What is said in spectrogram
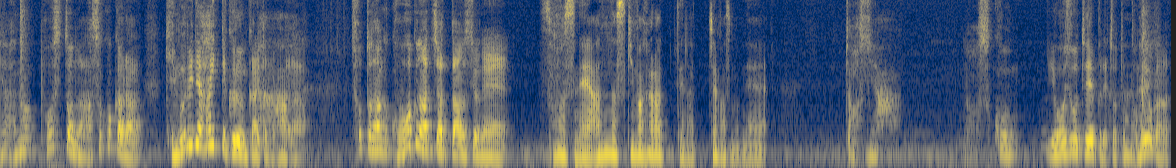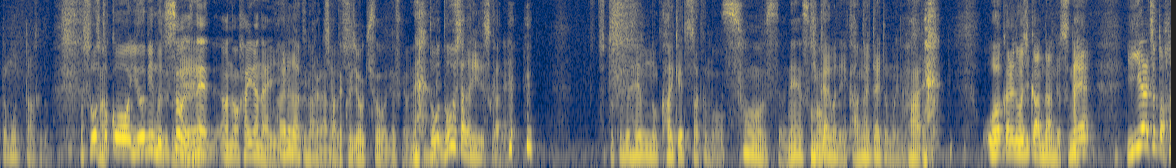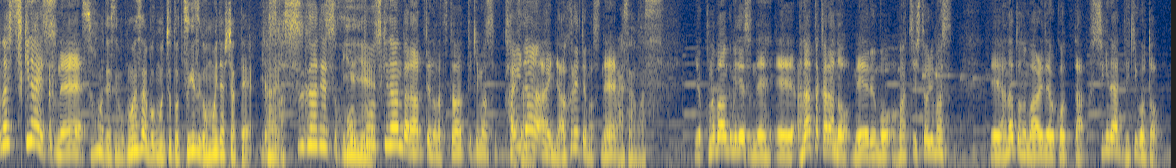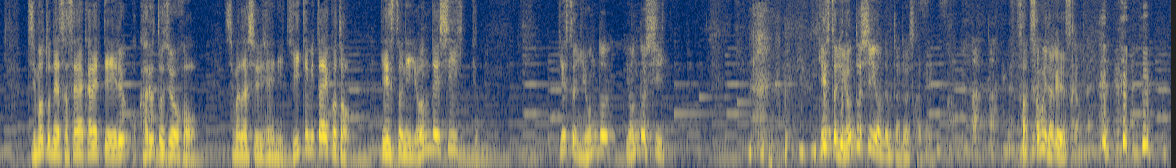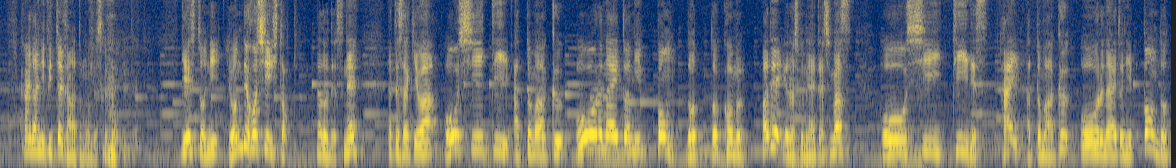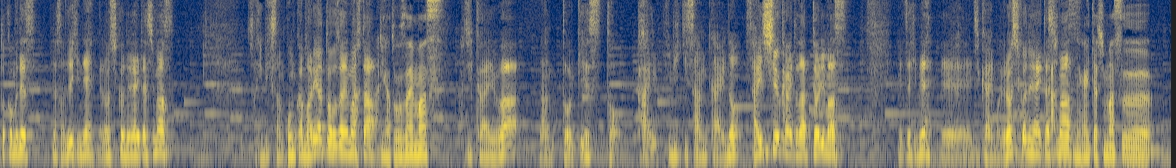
えあのポストのあそこから煙で入ってくるんかいと思ったらちょっとなんか怖くなっちゃったんですよね。そうですね。あんな隙間からってなっちゃいますもんね。あいやあそこ養生テープでちょっと止めようかなって思ったんですけど、そうするとこう郵便物で、そうですねあの入らない入らなくなっちゃうまた苦情きそうですけどねどどうしたらいいですかね？ちょっとその辺の解決策もそうですよね次回までに考えたいと思います、はいお別れのお時間なんですね。いやちょっと話尽きないですね。そうですね。ごめんなさい。僕もちょっと次々思い出しちゃって。さすがです。本当好きなんだなっていうのが伝わってきます。階段愛に溢れてますね。ありがとうございます。いやこの番組ですね、えー、あなたからのメールもお待ちしております。えー、あなたの周りで起こった不思議な出来事、地元でささやかれているオカルト情報、島田秀平に聞いてみたいこと、ゲストに呼んでしゲストに呼んど呼んどしゲストに呼んどし呼んでみたらどうですかね。さ寒いだけですか怪談にぴったりかなと思うんですけどゲストに呼んでほしい人などですね。宛先は OCT アットマークオールナイトニッポンドットコムまでよろしくお願いいたします。OCT です。はい。アットマークオールナイトニッポンドットコムです。皆さんぜひねよろしくお願いいたします。さあ響さん今回もありがとうございました。ありがとうございます。次回はなんとゲスト回響さん回の最終回となっております。ぜひね、えー、次回もよろしくお願いいたします。お願いいたします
